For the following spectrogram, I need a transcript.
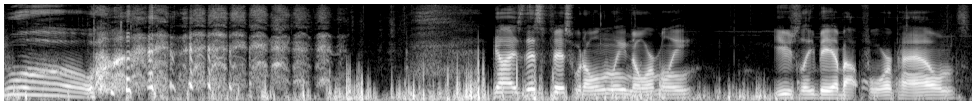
Whoa. Guys, this fish would only normally usually be about four pounds.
